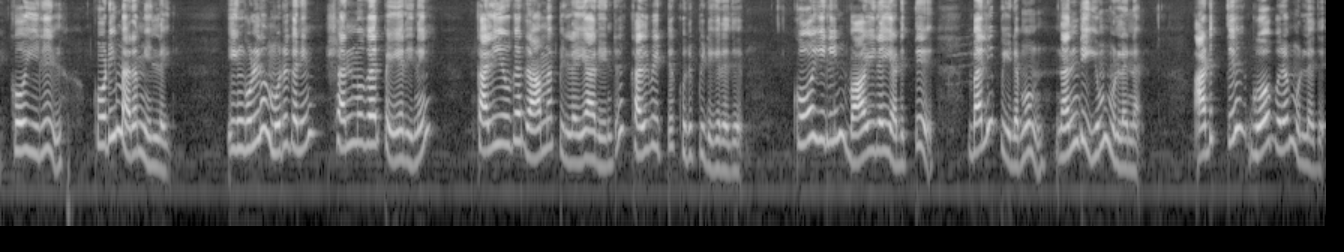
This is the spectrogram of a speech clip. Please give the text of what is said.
இக்கோயிலில் கொடிமரம் இல்லை. இங்குள்ள முருகனின் சண்முகர் பெயரினை கலியுக ராம பிள்ளையார் என்று கல்வெட்டு குறிப்பிடுகிறது. கோயிலின் வாயிலை அடுத்து பலிபீடமும் நந்தியும் உள்ளன. அடுத்து கோபுரம் உள்ளது.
